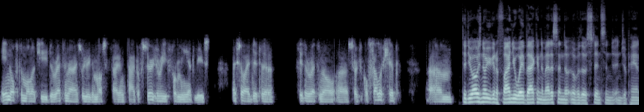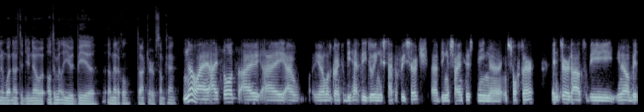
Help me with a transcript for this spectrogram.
in ophthalmology, the retina is really the most exciting type of surgery for me, at least. And so I did a vitreoretinal uh, surgical fellowship. Um, did you always know you're going to find your way back into medicine over those stints in, in Japan and whatnot? Did you know ultimately you would be a, a medical doctor of some kind? No, I, I thought I, I, I, you know, was going to be happy doing this type of research, uh, being a scientist, being uh, in software. It turned out to be, you know, a bit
